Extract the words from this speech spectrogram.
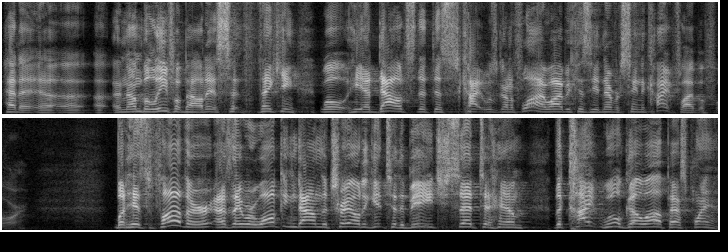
had a, a, a, an unbelief about it, thinking, well, he had doubts that this kite was going to fly. Why? Because he had never seen a kite fly before. But his father, as they were walking down the trail to get to the beach, said to him, The kite will go up as planned.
